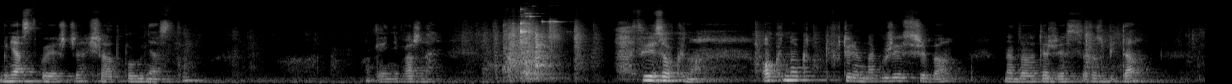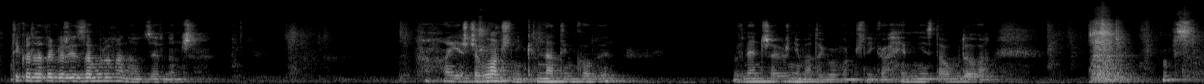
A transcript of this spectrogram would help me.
gniazdko jeszcze, ślad po gniazdku. Okej, nieważne. Tu jest okno. Okno, w którym na górze jest szyba, na dole też jest rozbita. Tylko dlatego, że jest zamurowana od zewnątrz. A jeszcze włącznik natynkowy. Wnętrza już nie ma tego włącznika, jedynie jest ta obudowa. Ups.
